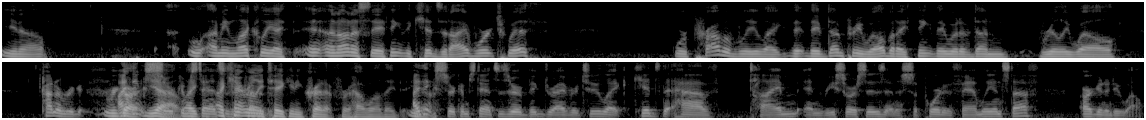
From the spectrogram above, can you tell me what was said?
you know I mean, luckily, I th- and honestly, I think the kids that I've worked with were probably like they, they've done pretty well, but I think they would have done really well. Kind of reg- Regard, I think yeah, like circumstances. I can't really of- take any credit for how well they did. I think circumstances are a big driver too. Like kids that have time and resources and a supportive family and stuff are going to do well.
